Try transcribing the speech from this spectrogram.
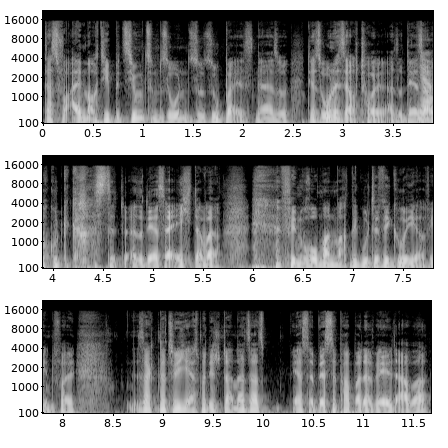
dass vor allem auch die Beziehung zum Sohn so super ist. Ne? Also der Sohn ist ja auch toll. Also der ist ja. Ja. auch gut gecastet. Also der ist ja echt, aber Finn Roman macht eine gute Figur hier auf jeden Fall. Sagt natürlich erstmal den Standardsatz, er ist der beste Papa der Welt, aber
